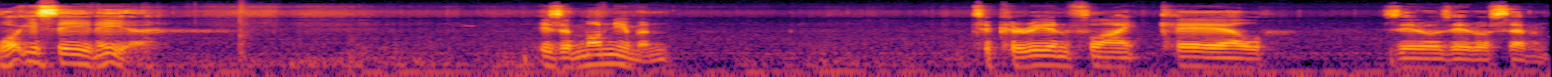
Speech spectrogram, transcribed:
What you're seeing here is a monument to Korean flight KL 007.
